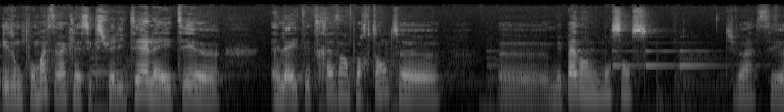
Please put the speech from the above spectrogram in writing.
et donc pour moi, c'est vrai que la sexualité, elle a été, elle a été très importante, mais pas dans le bon sens. Tu vois, c'est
